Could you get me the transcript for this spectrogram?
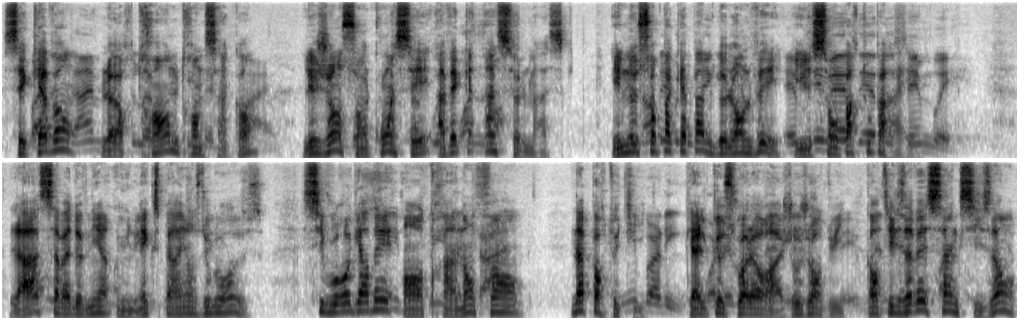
c'est qu'avant leurs 30-35 ans, les gens sont coincés avec un seul masque. Ils ne sont pas capables de l'enlever, ils sont partout pareils. Là, ça va devenir une expérience douloureuse. Si vous regardez entre un enfant, n'importe qui, quel que soit leur âge aujourd'hui, quand ils avaient 5-6 ans,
